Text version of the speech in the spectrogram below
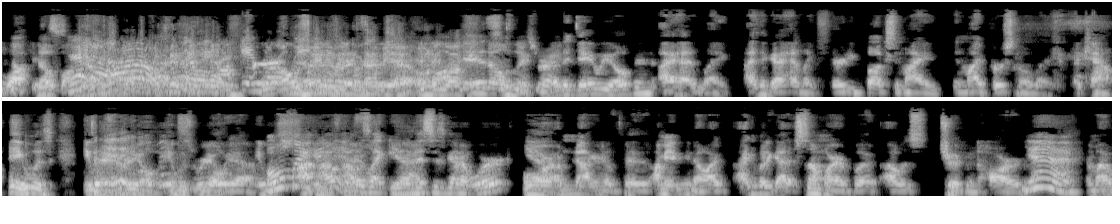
walk Nope, walk Yeah. Walk-in We're all only. Wait a minute, yeah, only Walk in walk-ins. only. That's But right. the day we opened, I had like I think I had like thirty bucks in my in my personal like account. It was it Did was it real. open? It was oh, real. Oh, yeah. It was, Oh, my I, I, was I was like, either yeah. this is gonna work or Yeah. I'm not gonna be able to pay. This. I mean, you know, I I would have got it somewhere, but I was tripping hard. Yeah. And my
